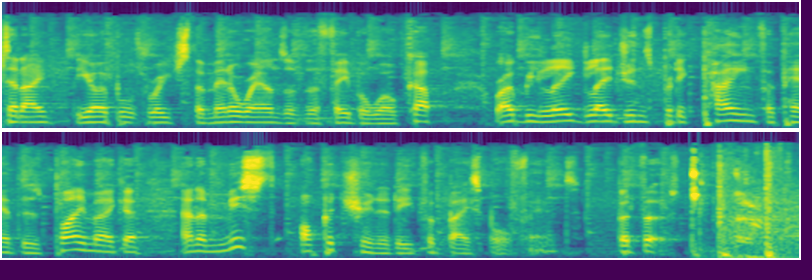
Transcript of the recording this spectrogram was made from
Today, the Opals reach the medal rounds of the FIBA World Cup. Rugby league legends predict pain for Panthers playmaker and a missed opportunity for baseball fans. But first,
